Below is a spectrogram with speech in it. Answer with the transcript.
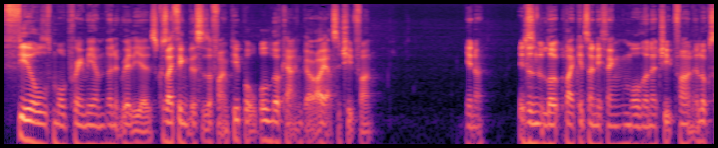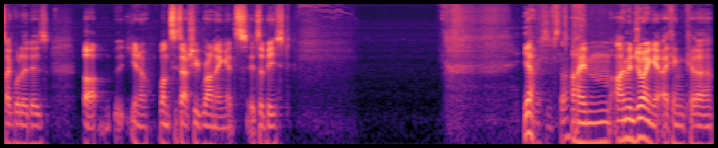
feels more premium than it really is? Because I think this is a phone people will look at and go, "Oh, yeah, it's a cheap phone." You know, it doesn't look like it's anything more than a cheap phone. It looks like what it is, but you know, once it's actually running, it's it's a beast. Yeah, stuff. I'm I'm enjoying it. I think uh,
